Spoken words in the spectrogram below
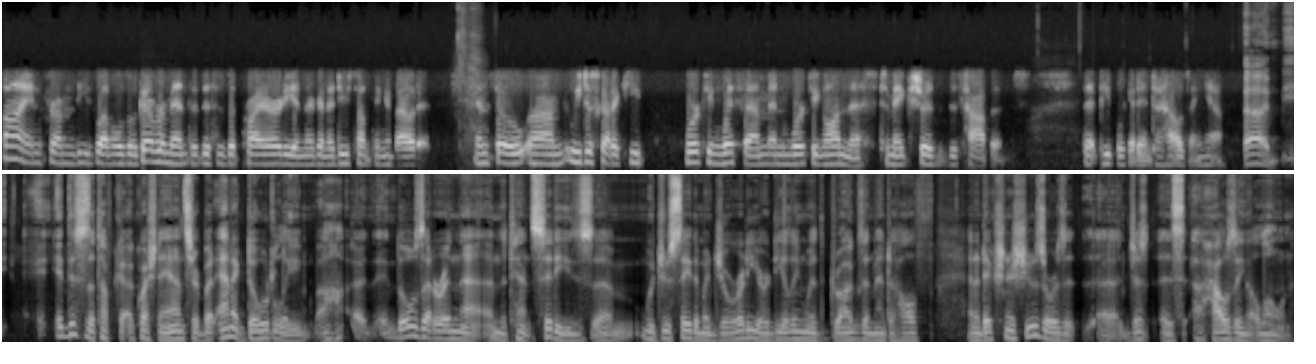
sign from these levels of government that this is a priority and they're going to do something about it. And so um, we just got to keep working with them and working on this to make sure that this happens, that people get into housing. Yeah. Uh, this is a tough question to answer, but anecdotally, uh, those that are in the in the tent cities, um, would you say the majority are dealing with drugs and mental health and addiction issues, or is it uh, just is housing alone?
